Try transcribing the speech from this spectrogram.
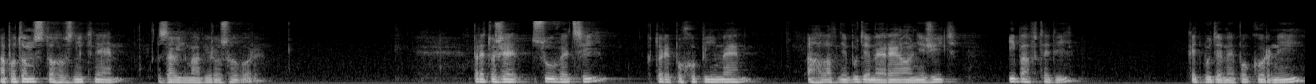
A potom z toho vznikne zaujímavý rozhovor. Pretože sú veci, ktoré pochopíme a hlavne budeme reálne žiť iba vtedy, keď budeme pokorní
